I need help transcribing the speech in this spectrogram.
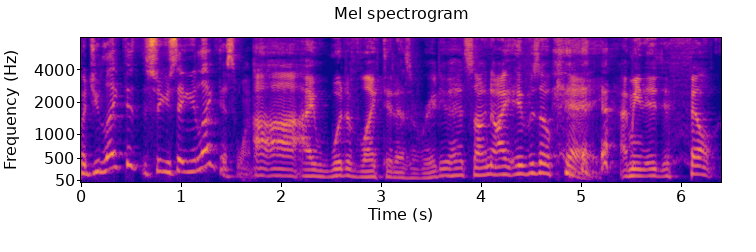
But you like this? So you're saying you like this one? Uh, I would have liked it as a Radiohead song. No, I, it was okay. I mean, it, it felt.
